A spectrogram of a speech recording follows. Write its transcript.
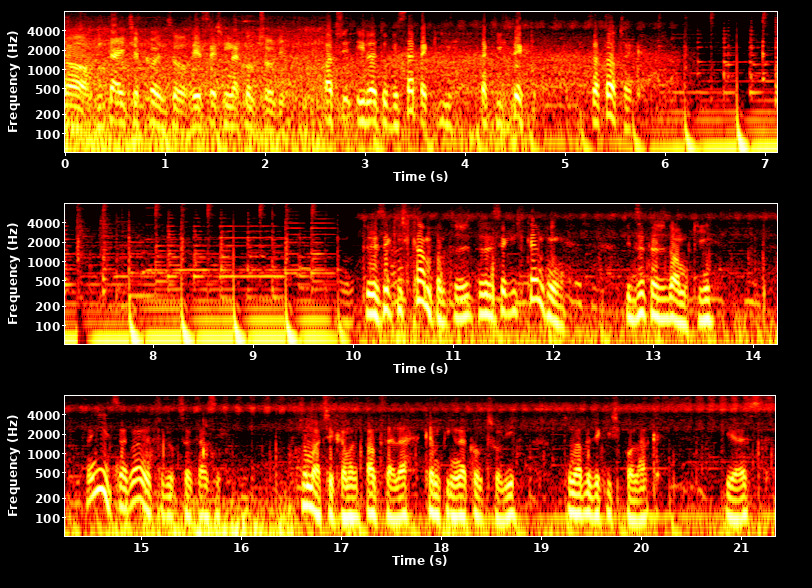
No, witajcie w końcu. Jesteśmy na Korczuli. Patrz ile tu wysepek i takich tych zatoczek. Tu jest jakiś kamper, to, to jest jakiś kemping. Widzę też domki. No nic, nagramy tego przy okazji. No macie pamfele, kemping na Korczuli. Tu nawet jakiś Polak jest.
